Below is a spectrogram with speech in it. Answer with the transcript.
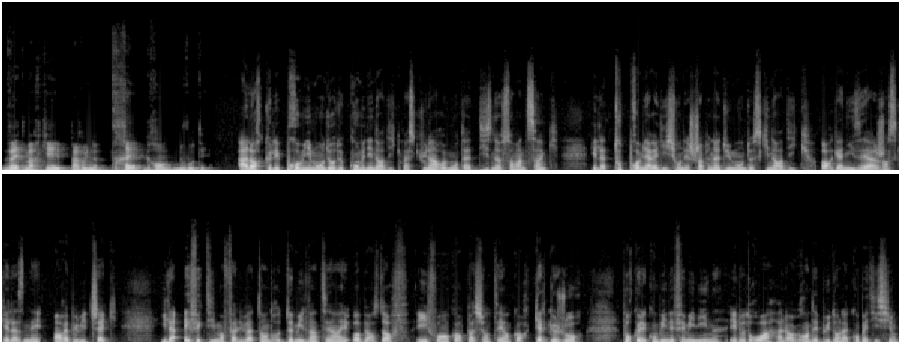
va être marqué par une très grande nouveauté. Alors que les premiers mondiaux de combiné nordique masculin remontent à 1925 et la toute première édition des championnats du monde de ski nordique organisée à Jean Skelazné en République tchèque, il a effectivement fallu attendre 2021 et Oberstdorf et il faut encore patienter encore quelques jours pour que les combinées féminines aient le droit à leur grand début dans la compétition.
